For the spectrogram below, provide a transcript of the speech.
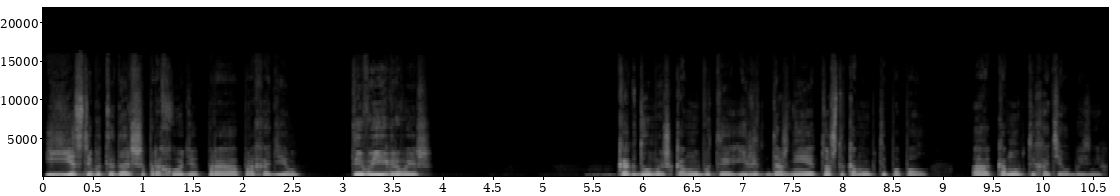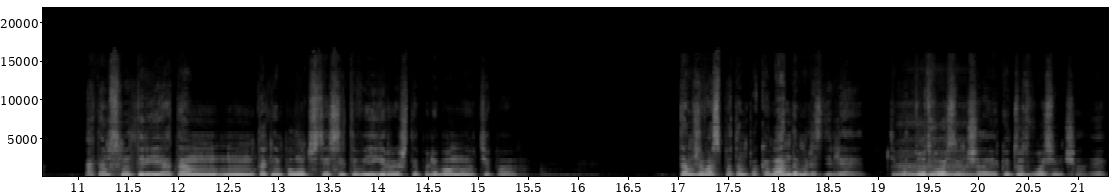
и если бы ты дальше проходи, про, проходил, ты выигрываешь. Как думаешь, кому бы ты, или даже не то, что кому бы ты попал, а кому бы ты хотел бы из них? А там смотри, а там м, так не получится, если ты выигрываешь, ты по-любому, типа... Там же вас потом по командам разделяют. Типа тут 8 А. человек и тут 8 человек.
